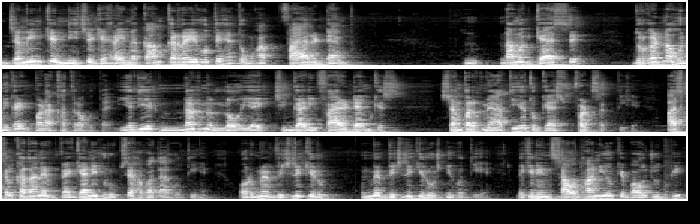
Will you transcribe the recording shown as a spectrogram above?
ज़मीन के नीचे गहराई में काम कर रहे होते हैं तो वहाँ फायर डैम्प नामक गैस से दुर्घटना होने का एक बड़ा खतरा होता है। यदि एक नग्न लो या एक चिंगारी फायर डैम के संपर्क में आती है तो गैस फट सकती है। आजकल खदानें वैज्ञानिक रूप से हवादार होती हैं और उनमें बिजली की उनमें बिजली की रोशनी होती है लेकिन इन सावधानियों के बावजूद भी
